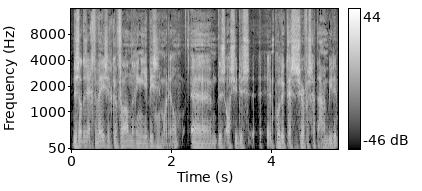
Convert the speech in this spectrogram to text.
Dus dat is echt een wezenlijke verandering in je businessmodel. Uh, dus als je dus een product as a service gaat aanbieden.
